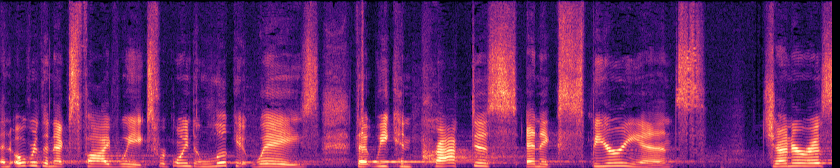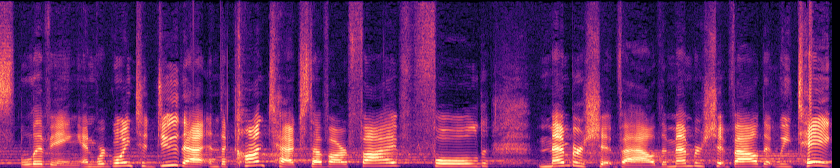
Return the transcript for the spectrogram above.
And over the next five weeks, we're going to look at ways that we can practice and experience generous living. And we're going to do that in the context of our five-fold membership vow, the membership vow that we take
